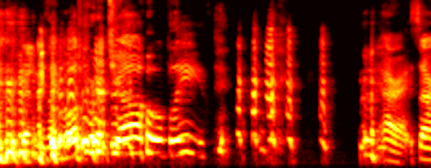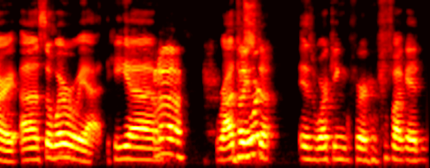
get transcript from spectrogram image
He's like, vote for Joe, please. All right, sorry. Uh, so where were we at? He um, Uh, Roger So he worked- Stone is working for fucking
